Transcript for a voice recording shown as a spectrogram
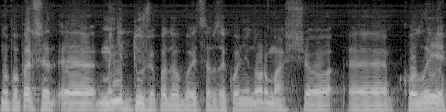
Ну, по-перше, е, мені дуже подобається в законі норма, що коли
